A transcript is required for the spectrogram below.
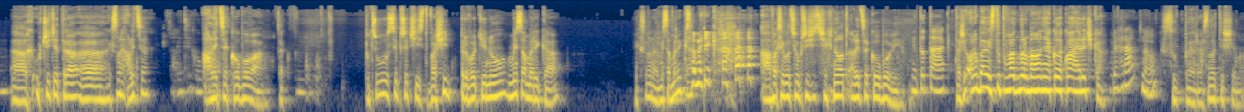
Uh, určitě teda, uh, jak se jmenuje, Alice? Alice Koubová. Alice Koubová. Tak potřebuji si přečíst vaši prvotinu Miss Amerika. Jak se jmenuje? Miss Amerika? Miss Amerika. A pak si potřebuji přečíst všechno od Alice Koubový. Je to tak. Takže ona bude vystupovat normálně jako taková herečka. Bude hrát, no. Super, já se to těším.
